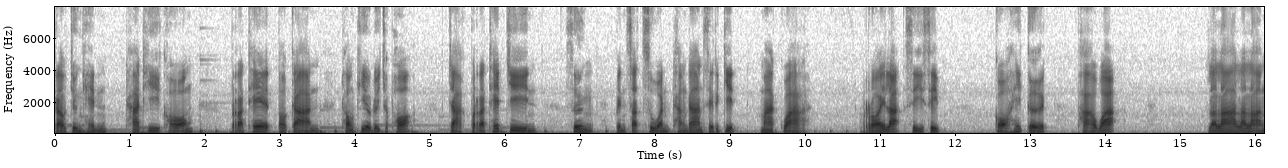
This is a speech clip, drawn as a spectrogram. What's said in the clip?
เราจึงเห็น ท่าทีของประเทศต่อการท่องเที่ยวโดยเฉพาะจากประเทศจีน ซึ่งเป็นสัดส่วนทางด้านเศรษฐกิจมากกว่า ร้อยละ 40 ก่อให้เกิดภาวะ ละล้าละลัง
